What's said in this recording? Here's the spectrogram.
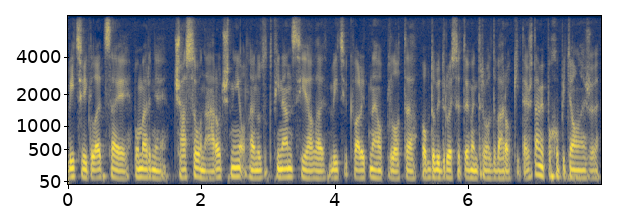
Výcvik letca je pomerne časovo náročný, odhľadnúť od financií, ale výcvik kvalitného pilota v období druhej svetovej vojny trval 2 roky. Takže tam je pochopiteľné, že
